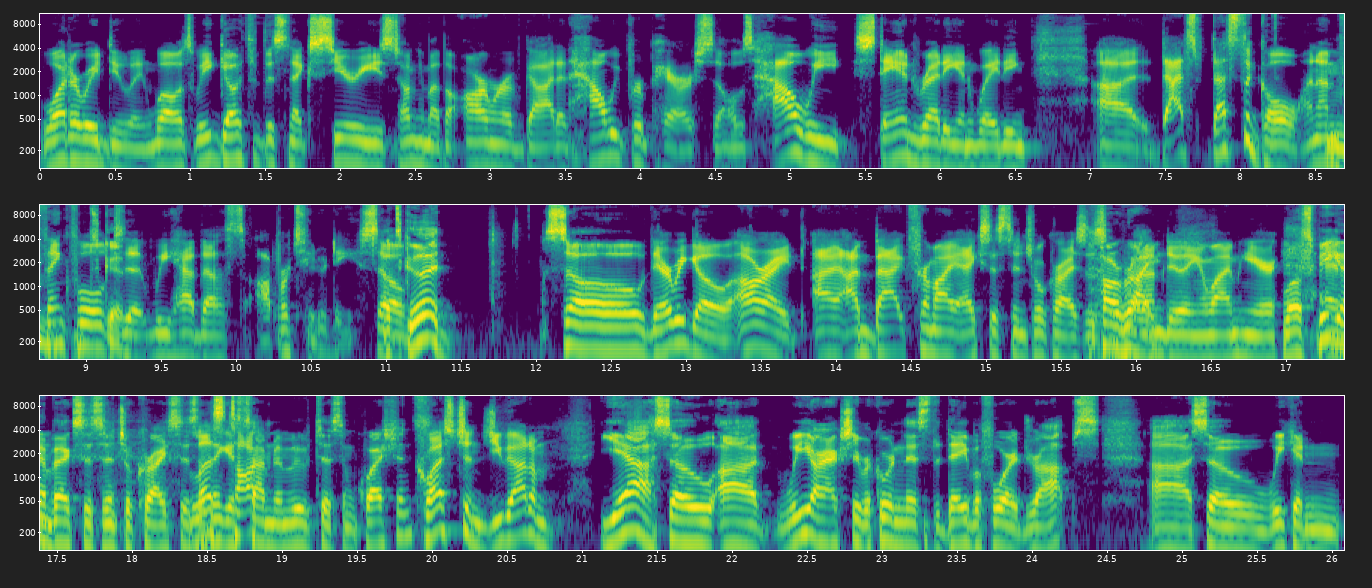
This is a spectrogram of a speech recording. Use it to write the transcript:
what are we doing? Well, as we go through this next series talking about the armor of God and how we prepare ourselves, how we stand ready and waiting, uh, that's that's the goal. And I'm thankful Mm, good. that we have this opportunity. So That's good. So there we go. All right, I, I'm back from my existential crisis. All of What. I'm doing and why I'm here. Well, speaking And of existential crisis, I think it's time to move to some questions. questions, you got them. Yeah, so uh, we are actually recording this the day before it drops, uh, so we can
